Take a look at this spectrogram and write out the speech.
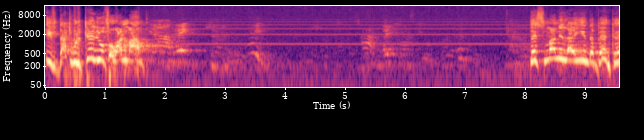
If that will kill you for one month. There's money lying in the bank. Eh?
